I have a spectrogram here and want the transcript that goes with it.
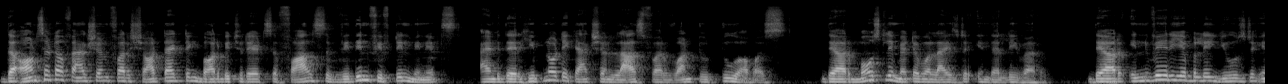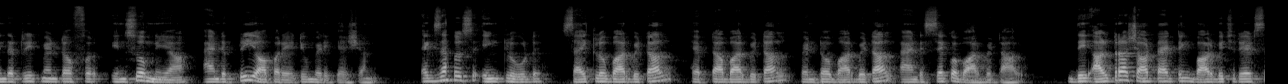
The onset of action for short-acting barbiturates falls within 15 minutes and their hypnotic action lasts for 1 to 2 hours. They are mostly metabolized in the liver. They are invariably used in the treatment of insomnia and preoperative medication. Examples include cyclobarbital, heptabarbital, pentobarbital, and secobarbital. The ultra short acting barbiturates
